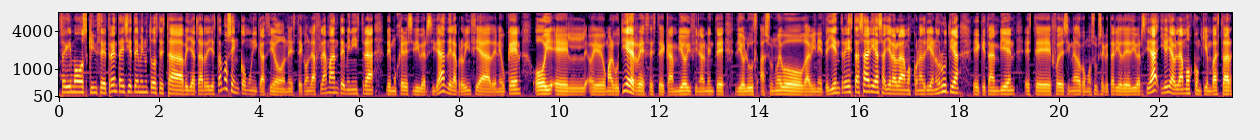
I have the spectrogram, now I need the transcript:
Seguimos 15, 37 minutos de esta bella tarde y estamos en comunicación este, con la flamante ministra de Mujeres y Diversidad de la provincia de Neuquén. Hoy el eh, Omar Gutiérrez este, cambió y finalmente dio luz a su nuevo gabinete. Y entre estas áreas, ayer hablábamos con Adriano Urrutia, eh, que también este, fue designado como subsecretario de Diversidad, y hoy hablamos con quien va a estar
